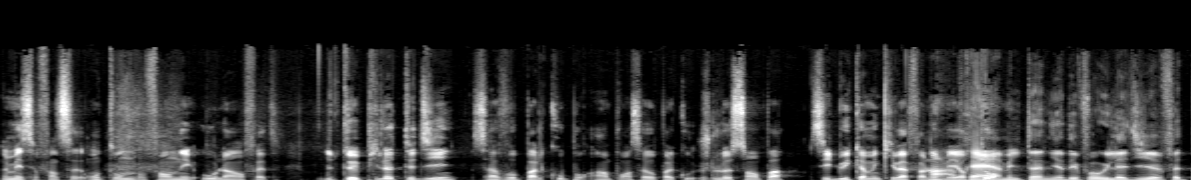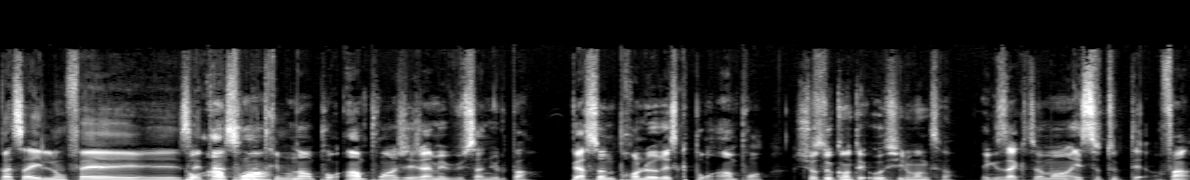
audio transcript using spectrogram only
Non, mais c'est- enfin, ça- on, tourne, enfin, on est où là en fait? Le pilote te dit ça vaut pas le coup pour un point, ça vaut pas le coup. Je le sens pas. C'est lui quand même qui va faire le Ah, meilleur après, tour. Hamilton, il y a des fois où il a dit euh, faites pas ça, ils l'ont fait. Et ça a Pour été à un son point, détriment. non, pour un point, j'ai jamais vu ça nulle part. Personne prend le risque pour un point. Surtout quand t'es aussi loin que ça. Exactement. Et surtout que, enfin,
